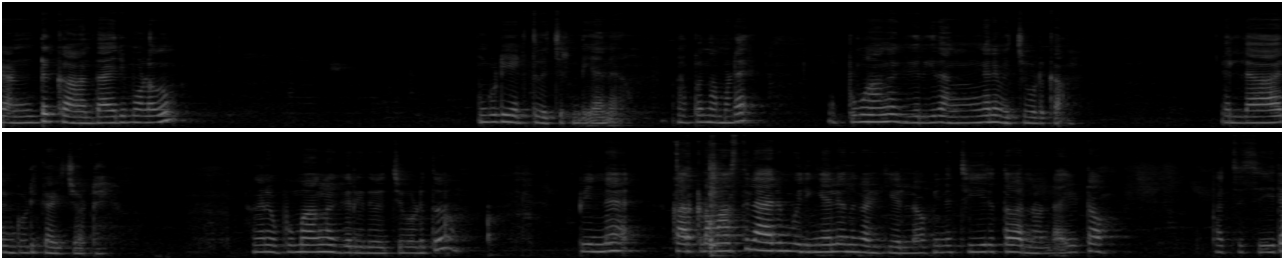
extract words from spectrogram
രണ്ട് കാന്താരി മുളകും കൂടി എടുത്ത് വെച്ചിട്ടുണ്ട് ഞാൻ അപ്പം നമ്മുടെ ഉപ്പുമാങ്ങ കീറിയത് അങ്ങനെ വെച്ച് കൊടുക്കാം. എല്ലാവരും കൂടി കഴിച്ചോട്ടെ. അങ്ങനെ ഉപ്പുമാങ്ങ കീറിയത് വെച്ച് കൊടുത്തു. പിന്നെ കർക്കിടക മാസത്തിൽ ആരും മുരിങ്ങയിലൊന്നും കഴിക്കുമല്ലോ പിന്നെ ചീരത്തോരണം ഉണ്ടായി കേട്ടോ. പച്ചച്ചീര.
